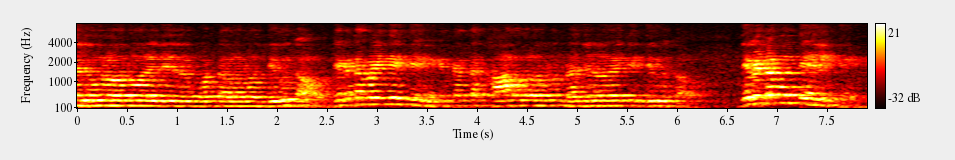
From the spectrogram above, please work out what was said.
చెరువులోనో లేదా గుంటలోనో దిగుతావు. దిగటం అయితే తేలిక పెద్ద కాలువలోనో నదిలో అయితే దిగుతావు. దిగటము తేలికే.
